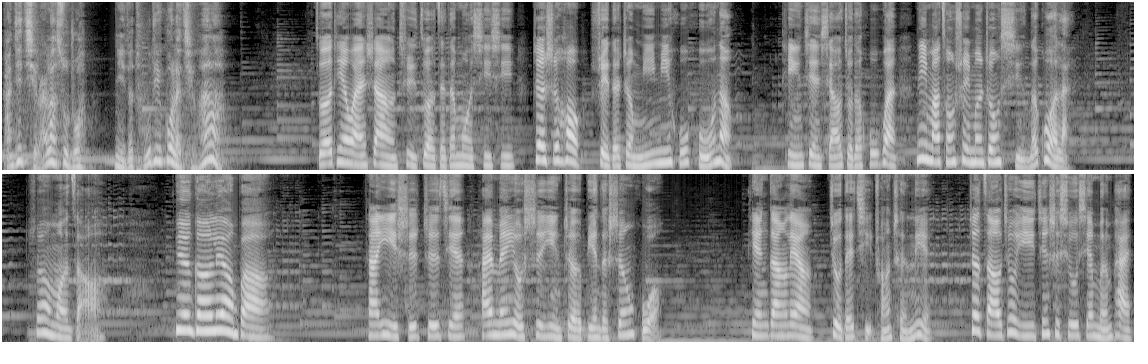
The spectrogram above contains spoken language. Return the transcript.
赶紧起来了，宿主，你的徒弟过来请安了。”昨天晚上去做贼的莫西西，这时候睡得正迷迷糊糊呢，听见小九的呼唤，立马从睡梦中醒了过来。这么早，天刚亮吧？他一时之间还没有适应这边的生活。天刚亮就得起床晨练，这早就已经是修仙门派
